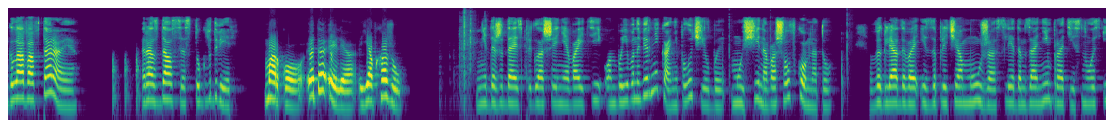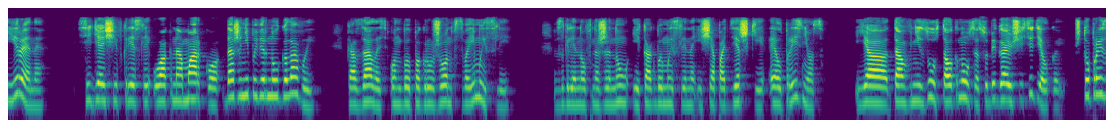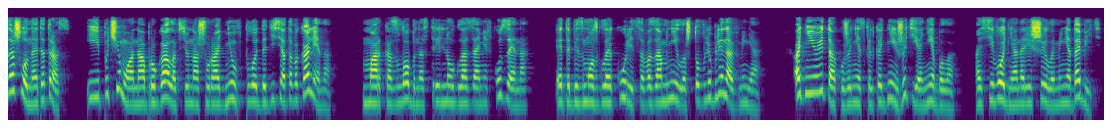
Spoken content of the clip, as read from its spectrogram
Глава вторая. Раздался стук в дверь. «Марко, это Элия, я вхожу». Не дожидаясь приглашения войти, он бы его наверняка не получил бы. Мужчина вошел в комнату. Выглядывая из-за плеча мужа, следом за ним протиснулась и Ирене. Сидящий в кресле у окна Марко даже не повернул головы. Казалось, он был погружен в свои мысли. Взглянув на жену и как бы мысленно ища поддержки, Эл произнес. Я там внизу столкнулся с убегающей сиделкой. Что произошло на этот раз? И почему она обругала всю нашу родню вплоть до десятого колена? Марко злобно стрельнул глазами в кузена. Эта безмозглая курица возомнила, что влюблена в меня. От нее и так уже несколько дней житья не было. А сегодня она решила меня добить.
